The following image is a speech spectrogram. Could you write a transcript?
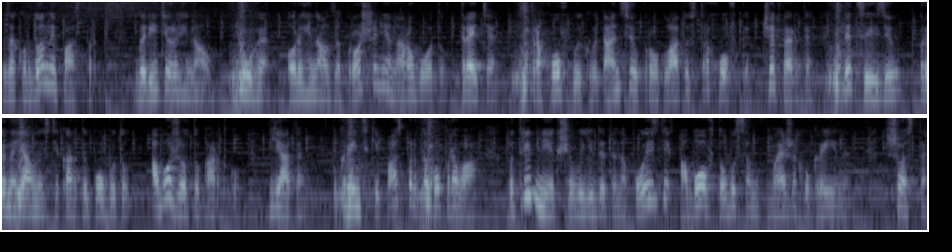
закордонний паспорт. Беріть оригінал. Друге оригінал запрошення на роботу. Третє страховку і квитанцію про оплату страховки. Четверте децизію при наявності карти побуту або жовту картку. П'яте український паспорт або права. Потрібні, якщо ви їдете на поїзді або автобусом в межах України. Шосте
